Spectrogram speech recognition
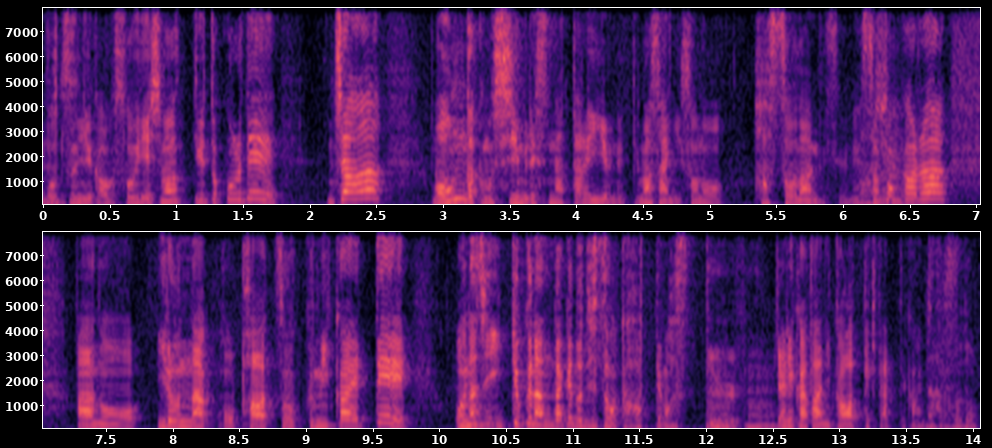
没入感を削いでしまうっていうところでじゃあ、まあ、音楽もシームレスになったらいいよねってまさにその発想なんですよね。そこからあのいろんなこうパーツを組み替えて同じ一曲なんだけど実は変わってますっていううんうん。やり方に変わってきたって感じです。なるほど。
